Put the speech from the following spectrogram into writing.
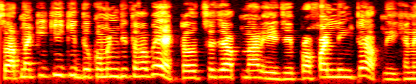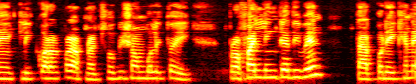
সো আপনাকে কি কি ডকুমেন্ট দিতে হবে? একটা হচ্ছে যে আপনার এই যে প্রোফাইল লিঙ্কটা আপনি এখানে ক্লিক করার পর আপনার ছবি সম্বলিত এই প্রোফাইল লিঙ্কটা দিবেন। তারপরে এখানে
